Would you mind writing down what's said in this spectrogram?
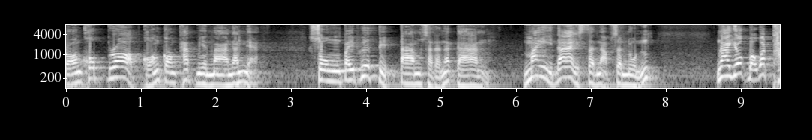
ลองครบรอบของกองทัพเมียนมานั้นเนี่ยส่งไปเพื่อติดตามสถานการณ์ ไม่ได้สนับสนุน นายกบอกว่าไท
